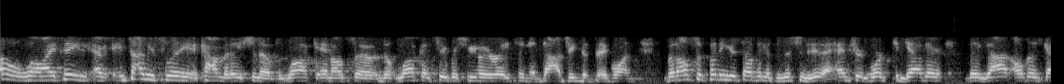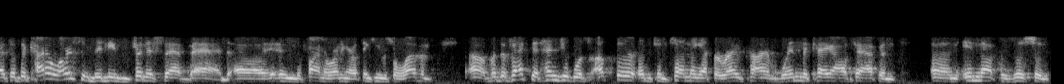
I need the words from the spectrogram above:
Oh well, I think it's obviously a combination of luck and also the luck of super speedway racing and dodging the big one, but also putting yourself in the position to do that. Hendrick worked together; they got all those guys. But the Kyle Larson didn't even finish that bad uh, in the final running. I think he was 11th. Uh, but the fact that Hendrick was up there and contending at the right time when the chaos happened and in that position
